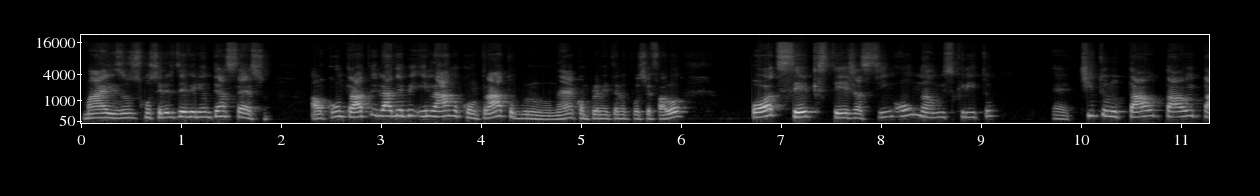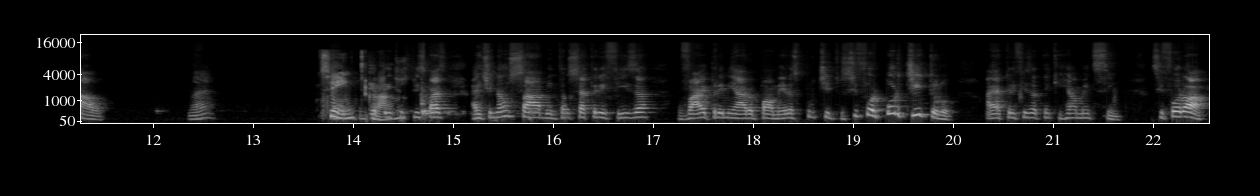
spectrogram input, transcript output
mas os conselheiros deveriam ter acesso ao contrato, e lá, e lá no contrato, Bruno, né, complementando o que você falou, pode ser que esteja assim ou não escrito é, título tal, tal e tal, né? Sim, então, claro. os principais, a gente não sabe, então, se a Crefisa vai premiar o Palmeiras por título. Se for por título, aí a Crefisa tem que realmente sim. Se for, ó,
